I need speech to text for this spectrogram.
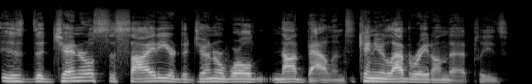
is the general society or the general world not balanced? Can you elaborate on that, please?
